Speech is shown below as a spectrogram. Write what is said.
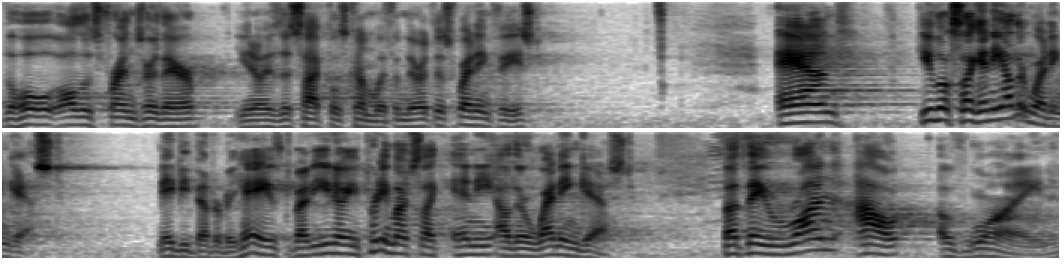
the whole, all his friends are there. You know, his disciples come with him. They're at this wedding feast. And he looks like any other wedding guest. Maybe better behaved, but you know, he's pretty much like any other wedding guest. But they run out of wine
